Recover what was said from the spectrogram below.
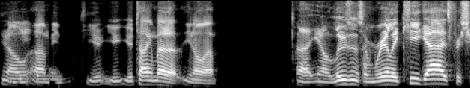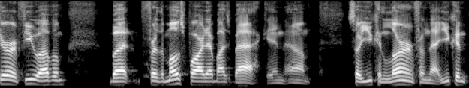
You know, yeah. I mean, you, you you're talking about a you know a uh, you know losing some really key guys for sure, a few of them, but for the most part, everybody's back and. um so you can learn from that. You can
